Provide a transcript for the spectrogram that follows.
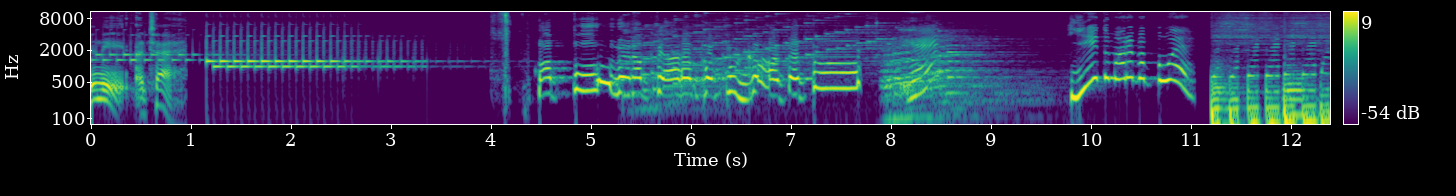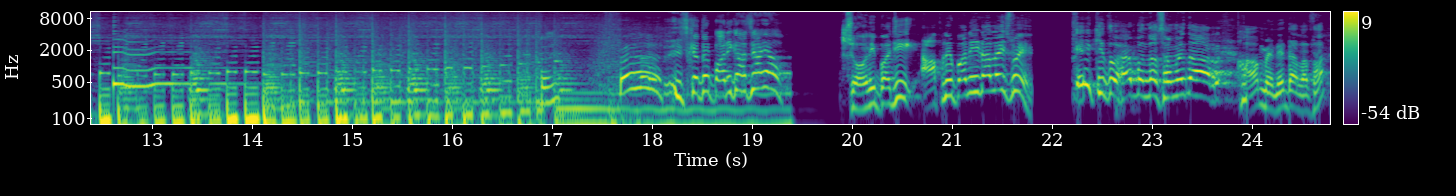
नहीं नहीं अच्छा है। पप्पू मेरा प्यारा पप्पू कहाँ था तू? है? ये तुम्हारा पप्पू है। इसके अंदर पानी कहाँ से आया? जॉनी पाजी आपने पानी डाला इसमें? एक ही तो है बंदा समझदार। हाँ मैंने डाला था।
